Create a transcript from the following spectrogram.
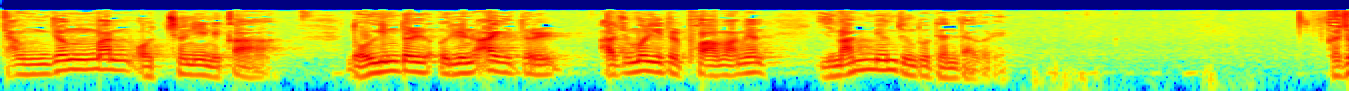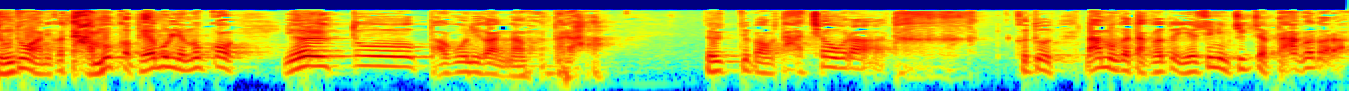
장정만 5천이니까 노인들, 어린 아이들, 아주머니들 포함하면 2만 명 정도 된다 그래. 그 정도 아니까 다 먹고 배불려 먹고 열두 바구니가 남았더라. 열두 바구니 다 채우라. 다 그것도 남은 거 다 그것도 예수님 직접 다 거더라.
